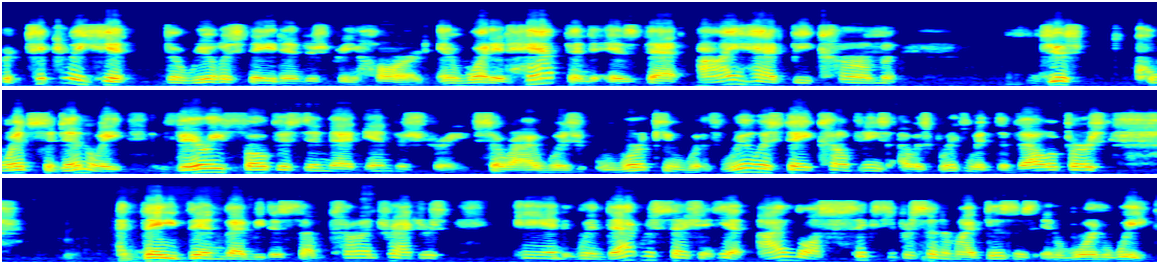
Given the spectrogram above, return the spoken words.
particularly hit the real estate industry hard. And what had happened is that I had become just coincidentally very focused in that industry. So I was working with real estate companies, I was working with developers. They then led me to subcontractors. And when that recession hit, I lost 60% of my business in one week.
